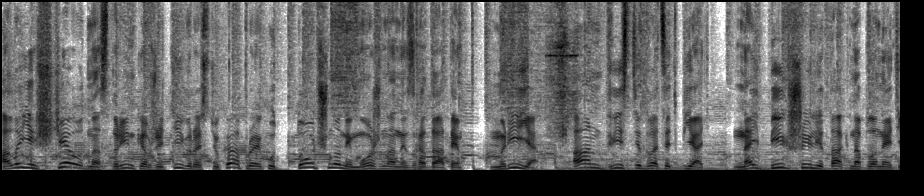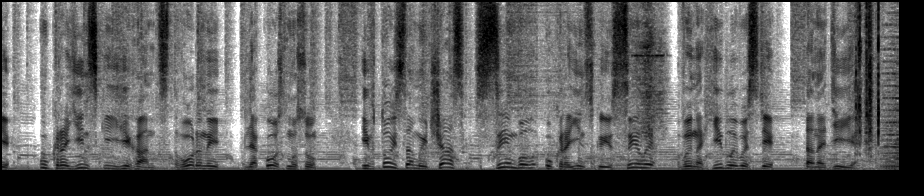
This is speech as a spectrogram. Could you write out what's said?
Але є ще одна сторінка в житті Вірастюка, про яку точно не можна не згадати. Мрія Ан-225 – найбільший літак на планеті, український гігант, створений для космосу. І в той самий час символ української сили, винахідливості та надії. –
